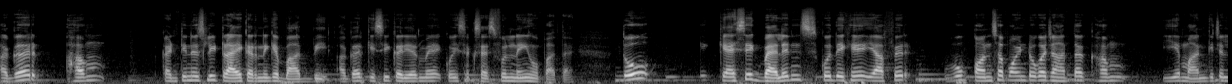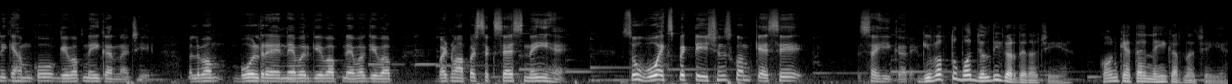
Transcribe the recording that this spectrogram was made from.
अगर हम कंटिन्यूसली ट्राई करने के बाद भी अगर किसी करियर में कोई सक्सेसफुल नहीं हो पाता है तो कैसे एक बैलेंस को देखें या फिर वो कौन सा पॉइंट होगा जहाँ तक हम ये मान के चले कि हमको गिव अप नहीं करना चाहिए? मतलब हम बोल रहे हैं never give up never give up but वहाँ पर सक्सेस नहीं है। सो so, वो एक्सपेक्टेशंस को हम कैसे सही करें? गिव अप तो बहुत जल्दी कर देना चाहिए। कौन कहता है नहीं करना चाहिए?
